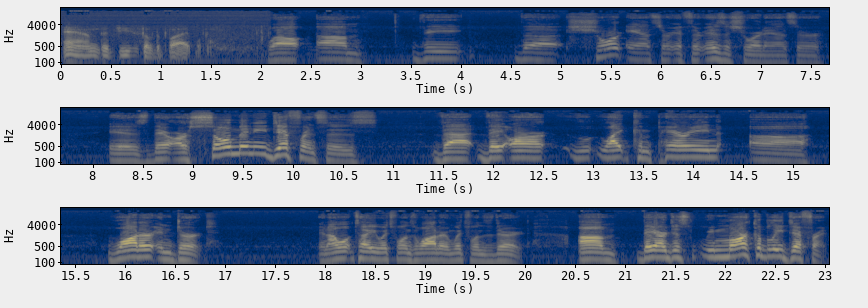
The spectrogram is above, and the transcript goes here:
and the Jesus of the Bible. Well, um, the the short answer, if there is a short answer, is there are so many differences that they are like comparing uh, water and dirt. And I won't tell you which one's water and which one's dirt. Um, they are just remarkably different.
